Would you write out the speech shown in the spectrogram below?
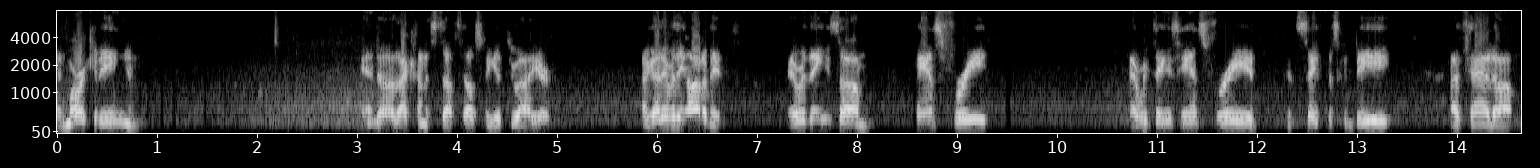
and marketing and and uh, that kind of stuff helps me get through out here. I got everything automated. Everything's um, hands free. Everything's hands free and, and safe as can be. I've had um,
